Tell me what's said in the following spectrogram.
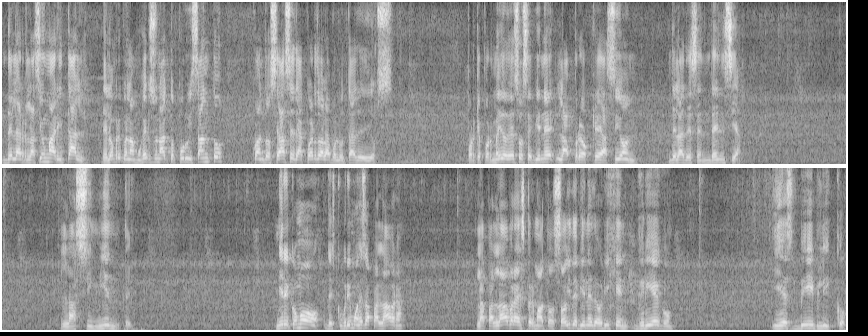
de la relación marital del hombre con la mujer es un acto puro y santo cuando se hace de acuerdo a la voluntad de Dios. Porque por medio de eso se viene la procreación de la descendencia, la simiente. Mire cómo descubrimos esa palabra. La palabra espermatozoide viene de origen griego y es bíblico.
